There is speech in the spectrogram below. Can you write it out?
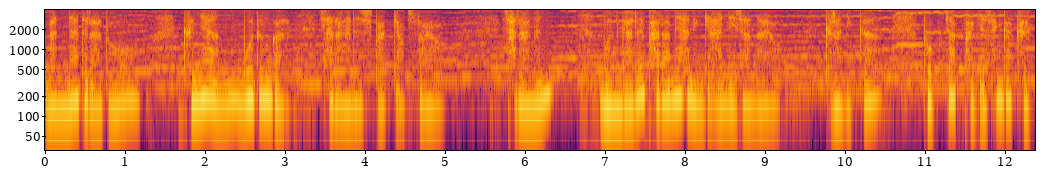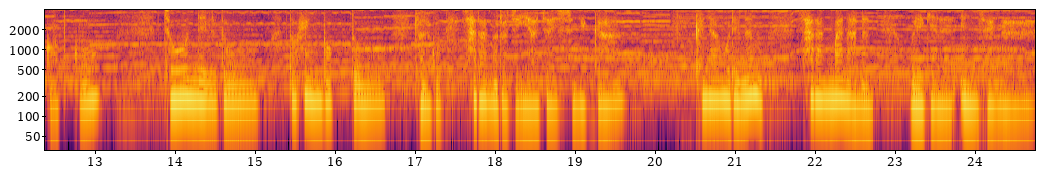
만나더라도 그냥 모든 걸 사랑하는 수밖에 없어요. 사랑은 뭔가를 바라며 하는 게 아니잖아요. 그러니까 복잡하게 생각할 거 없고 좋은 일도 또 행복도 결국 사랑으로 이어져 있으니까 그냥 우리는 사랑만 아는 외길 인생을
